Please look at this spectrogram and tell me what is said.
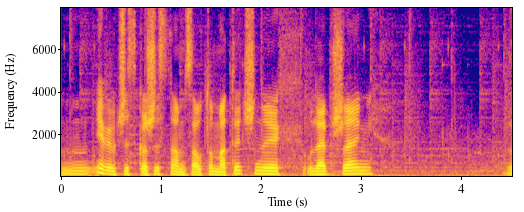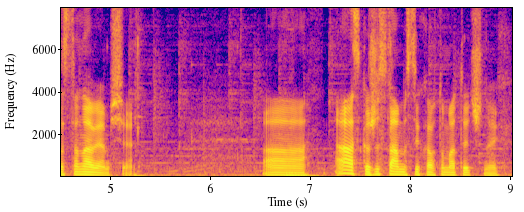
mm, Nie wiem, czy skorzystam z automatycznych ulepszeń. Zastanawiam się. A, a skorzystamy z tych automatycznych.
